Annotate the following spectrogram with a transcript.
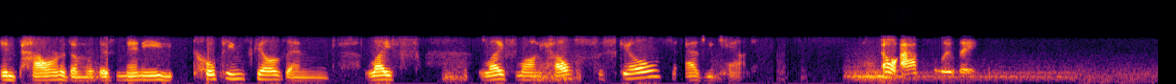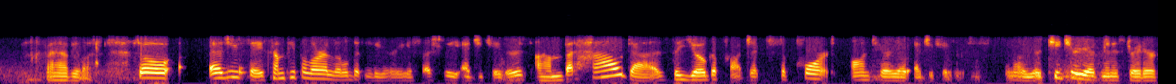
empower them with as many coping skills and life lifelong health skills as we can. Oh, absolutely. Fabulous. So, as you say, some people are a little bit leery, especially educators. Um, but how does the Yoga Project support Ontario educators? You know, you're a teacher, you're an administrator.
